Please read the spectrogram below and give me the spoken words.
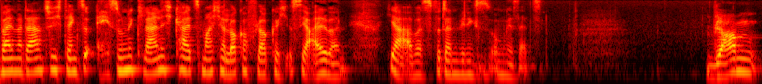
Weil man da natürlich denkt, so, ey, so eine Kleinigkeit, das mache ich ja locker flockig, ist ja albern. Ja, aber es wird dann wenigstens umgesetzt. Wir haben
